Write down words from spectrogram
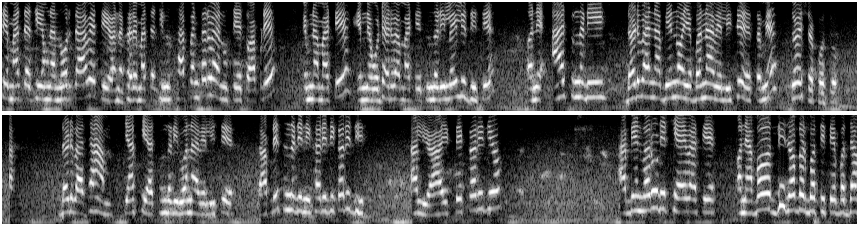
છે, માતાજી હમણાં નોરતા આવે છે અને ઘરે માતાજીનું સ્થાપન કરવાનું છે, તો આપણે એમના માટે, એમને ઓઢાડવા માટે સુંદડી લઈ લીધી છે. અને આ સુંદડી દડવાના બહેનોએ બનાવેલી છે, તમે જોઈ શકો છો. દડવા ધામ, ત્યાંથી આ સુંદડી બનાવેલી છે. તો આપણે સુંદડીની ખરીદી કરી દી. આ લ્યો આ એક પેક કરી દ્યો. આ બેન વરુડીથી આવ્યા છે અને આ બધી જ અગરબત્તી તે બધા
